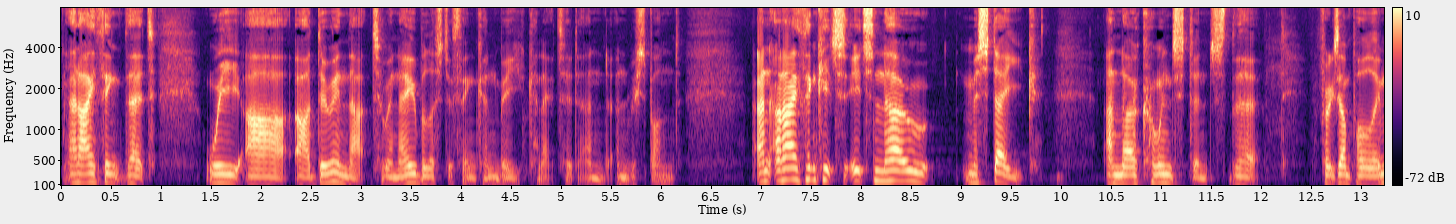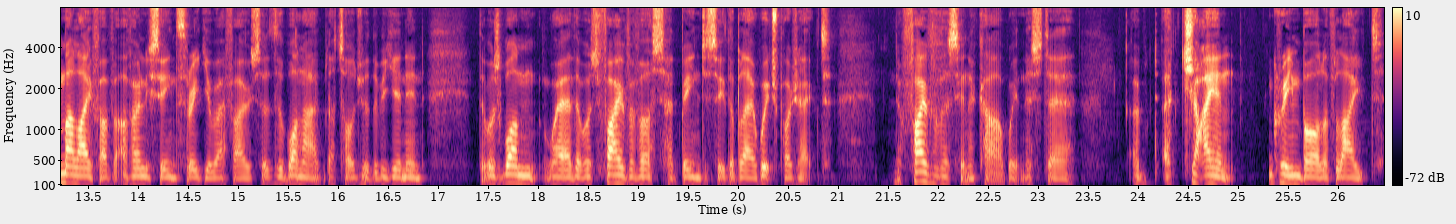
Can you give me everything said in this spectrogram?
And I think that we are are doing that to enable us to think and be connected and, and respond. And and I think it's it's no mistake and no coincidence that for example, in my life, I've, I've only seen three UFOs. So the one I, I told you at the beginning, there was one where there was five of us had been to see the Blair Witch Project, know, five of us in a car witnessed a, a, a giant green ball of light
